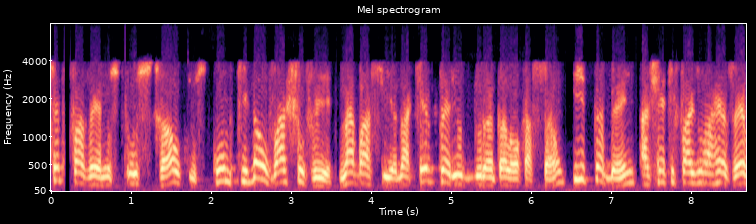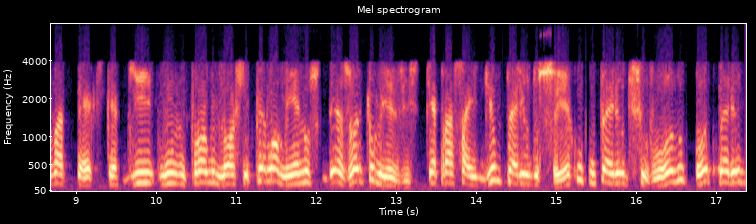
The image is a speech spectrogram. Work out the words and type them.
sempre fazemos os cálculos como que não vai chover na bacia naquele período durante a locação e também a gente faz uma reserva técnica de um prognóstico de pelo menos 18 meses, que é para sair de um período seco, um período chuvoso, outro período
